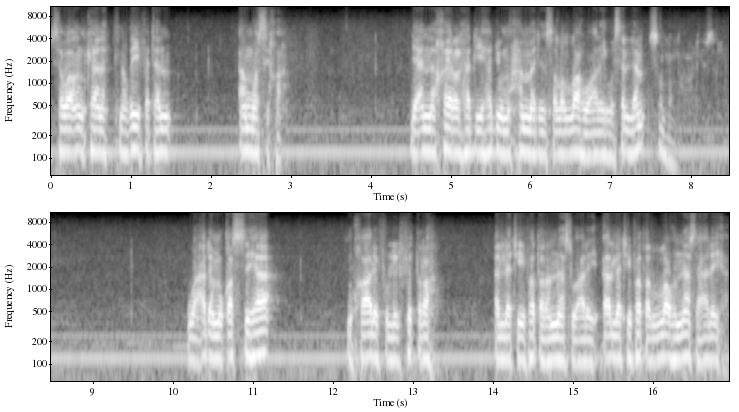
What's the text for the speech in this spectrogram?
سواء كانت نظيفة أم وسخة. لأن خير الهدي هدي محمد صلى الله عليه وسلم صلى الله عليه وسلم. وعدم قصها مخالف للفطرة التي فطر الناس عليه التي فطر الله الناس عليها.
